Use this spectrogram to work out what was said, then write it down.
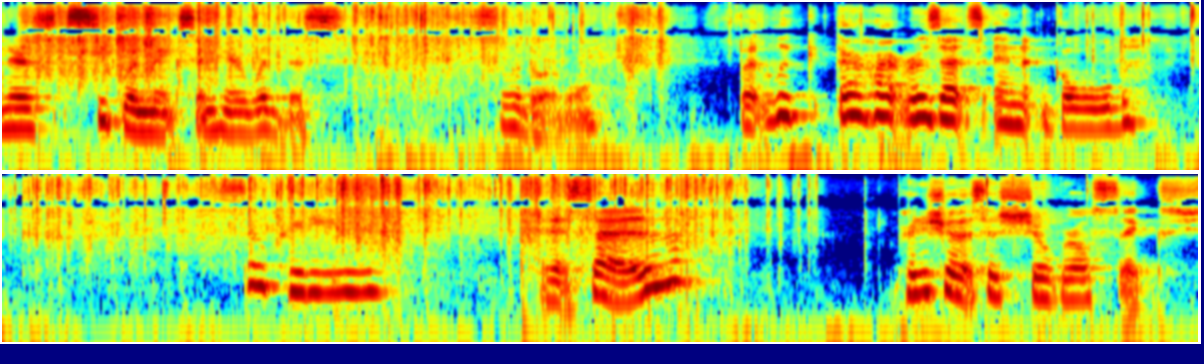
And there's sequin mix in here with this. So adorable. But look, they're heart rosettes in gold. So pretty. And it says, pretty sure that says Showgirl 6.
